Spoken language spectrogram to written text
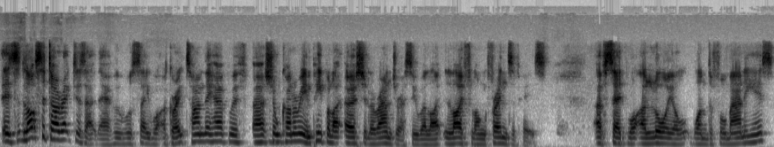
There's lots of directors out there who will say what a great time they have with uh, Sean Connery, and people like Ursula Andress, who were like lifelong friends of his, have said what a loyal, wonderful man he is.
